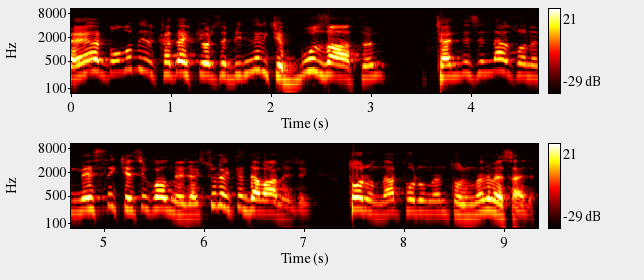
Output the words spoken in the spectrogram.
Eğer dolu bir kadeh görse bilinir ki bu zatın kendisinden sonra nesli kesik olmayacak. Sürekli devam edecek. Torunlar, torunların torunları vesaire.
